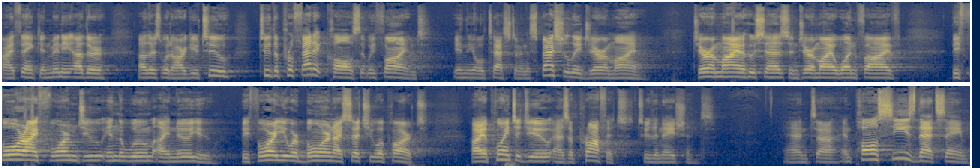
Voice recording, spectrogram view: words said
I think, and many other, others would argue too, to the prophetic calls that we find in the Old Testament, especially Jeremiah. Jeremiah, who says in Jeremiah 1 5, Before I formed you in the womb, I knew you. Before you were born, I set you apart. I appointed you as a prophet to the nations. And, uh, and Paul sees that same.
